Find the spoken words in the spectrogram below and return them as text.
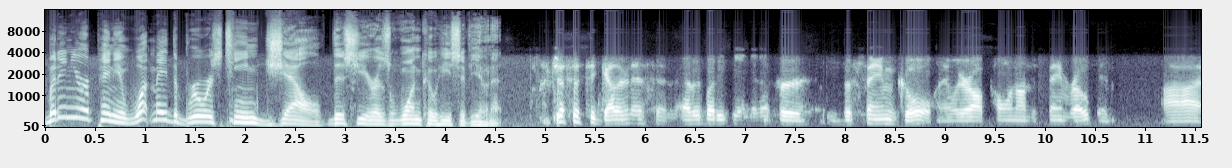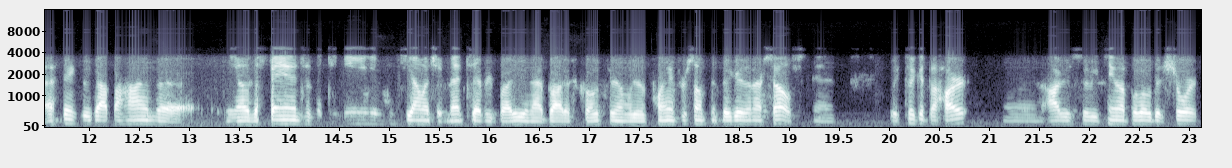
But in your opinion, what made the Brewers team gel this year as one cohesive unit? Just the togetherness and everybody being in it for the same goal, and we were all pulling on the same rope. And uh, I think we got behind the you know the fans and the community and see how much it meant to everybody, and that brought us closer. And we were playing for something bigger than ourselves, and we took it to heart. And obviously, we came up a little bit short,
